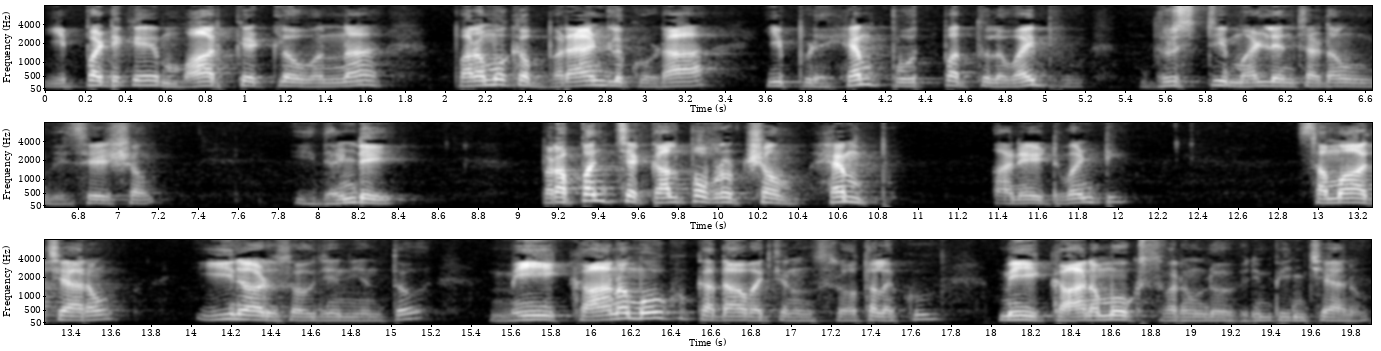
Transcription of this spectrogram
ఇప్పటికే మార్కెట్లో ఉన్న ప్రముఖ బ్రాండ్లు కూడా ఇప్పుడు హెంప్ ఉత్పత్తుల వైపు దృష్టి మళ్ళించడం విశేషం. ఇదండి ప్రపంచ కల్పవృక్షం హెంప్ అనేటువంటి సమాచారం ఈనాడు సౌజన్యంతో మీ కానమోకు కథావచనం శ్రోతలకు మీ కానమోకు స్వరంలో వినిపించాను.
